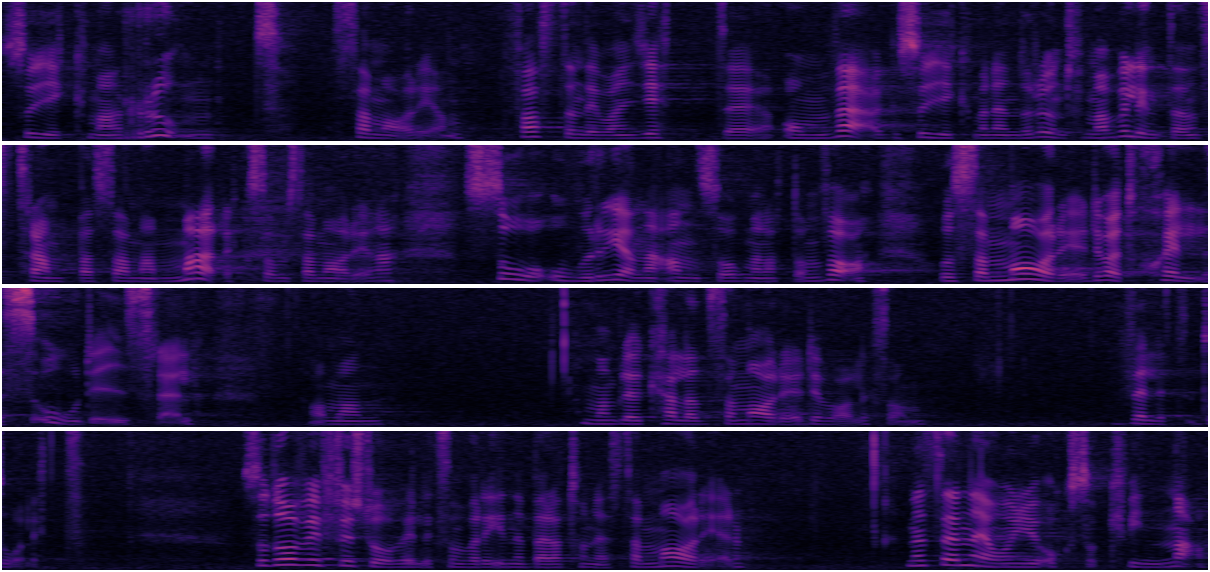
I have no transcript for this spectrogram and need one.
så gick man runt Samarien, fastän det var en jätte jätteomväg så gick man ändå runt, för man ville inte ens trampa samma mark som samarierna. Så orena ansåg man att de var. Och samarier, det var ett skällsord i Israel. Om man, om man blev kallad samarier, det var liksom väldigt dåligt. Så då vi förstår vi liksom vad det innebär att hon är samarier. Men sen är hon ju också kvinna.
